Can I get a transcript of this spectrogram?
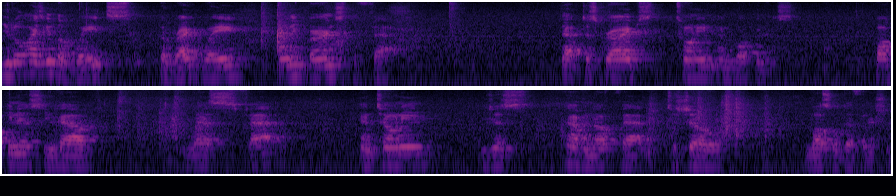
Utilizing the weights the right way only burns the fat. That describes toning and bulkiness. Bulkiness, you have less fat, and toning, just have enough fat to show muscle definition.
